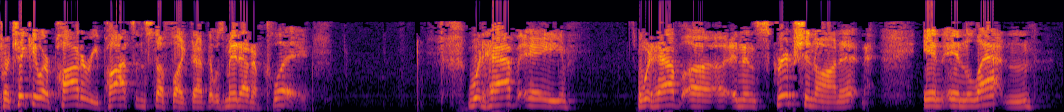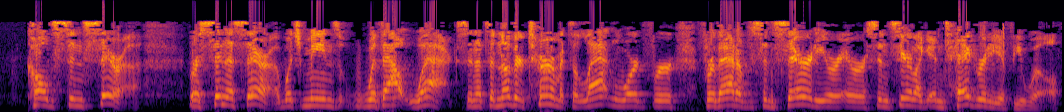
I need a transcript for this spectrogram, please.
particular pottery, pots and stuff like that that was made out of clay, would have a would have uh, an inscription on it in in Latin called sincera or sincera, which means without wax, and it's another term. It's a Latin word for for that of sincerity or, or sincere, like integrity, if you will.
